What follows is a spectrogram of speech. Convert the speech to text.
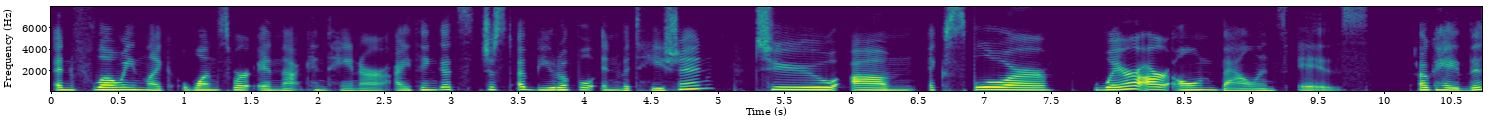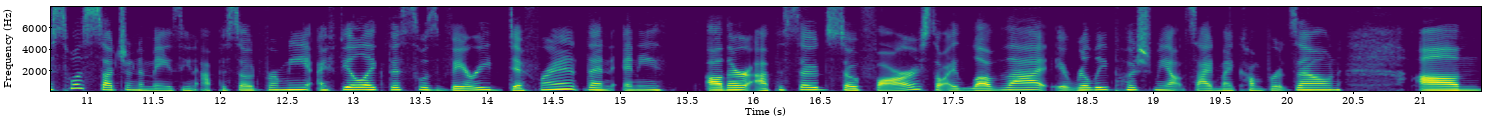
and flowing like once we're in that container. I think it's just a beautiful invitation to um explore where our own balance is. Okay, this was such an amazing episode for me. I feel like this was very different than any other episodes so far. So I love that. It really pushed me outside my comfort zone um,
